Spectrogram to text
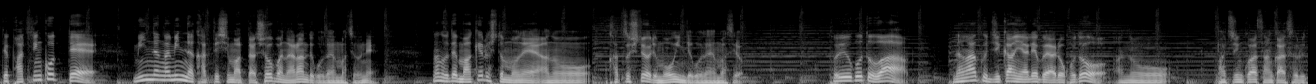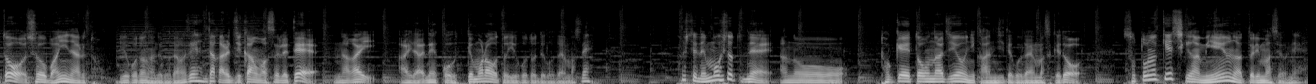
で、パチンコって、みんながみんな買ってしまったら商売ならんでございますよね。なので、負ける人もね、あの、勝つ人よりも多いんでございますよ。ということは、長く時間やればやるほど、あの、パチンコ屋さんからすると商売になるということなんでございますね。だから時間を忘れて、長い間ね、こう売ってもらおうということでございますね。そしてね、もう一つね、あの時計と同じように感じでございますけど、外の景色が見えんようになっておりますよね。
